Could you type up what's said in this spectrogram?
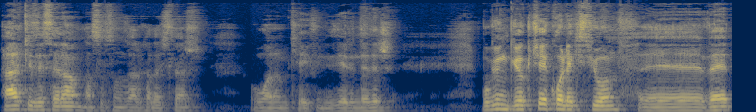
Herkese selam. Nasılsınız arkadaşlar? Umarım keyfiniz yerindedir. Bugün Gökçe koleksiyon eee, ve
